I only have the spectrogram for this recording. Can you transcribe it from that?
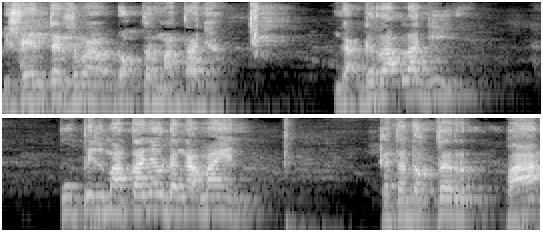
Disenter sama dokter matanya. Nggak gerak lagi. Pupil matanya udah nggak main. Kata dokter, Pak,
